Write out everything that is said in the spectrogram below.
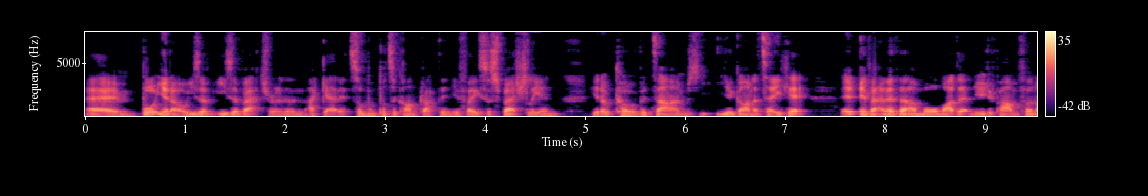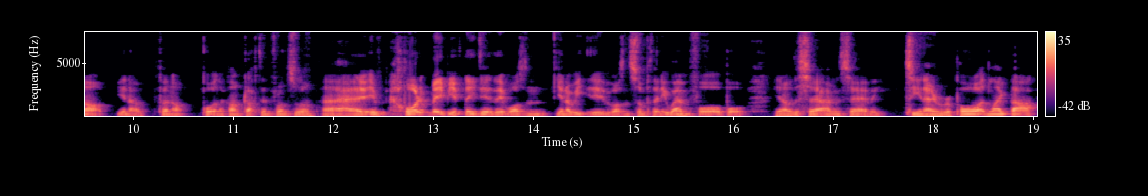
Um, but you know, he's a he's a veteran, and I get it. Someone puts a contract in your face, especially in you know COVID times, you're gonna take it if anything, I'm more mad at New Japan for not, you know, for not putting a contract in front of them. Uh, if, or maybe if they did, it wasn't, you know, it wasn't something he went for. But you know, the I haven't certainly seen any reporting like that.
